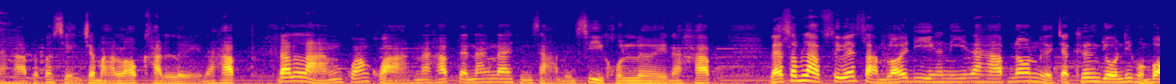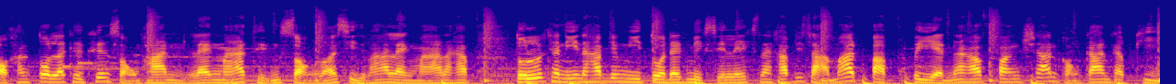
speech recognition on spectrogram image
นะครับ แล้วก็เสียงจะมารอบคันเลยนะครับ ด้านหลังกว้างขวางนะครับ จะนั่งได้ถึง 3-4 คนเลยนะครับ และสำหรับ c v s 300D คันนี้นะครับ นอกเหนือจากเครื่องยนต์ที่ผมบอกข้างต้นแล้วคือเครื่อง 2,000 แรงม้าถึง 245 แรงม้านะครับ ตัวรถคันนี้นะครับยังมีตัว Dynamic Select นะครับที่สามารถปรับเปลี่ยนนะครับฟังก์ชันของการขับขี่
